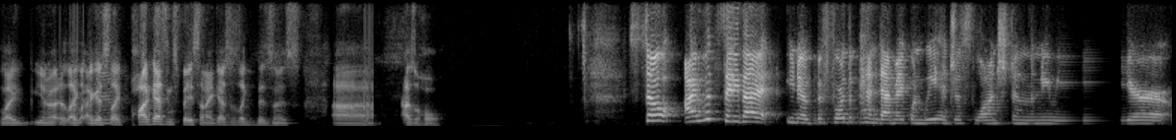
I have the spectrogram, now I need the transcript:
Like, you know, like. I guess mm-hmm. like podcasting space, and I guess it's like business uh, as a whole. So I would say that, you know, before the pandemic, when we had just launched in the new year,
